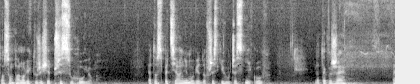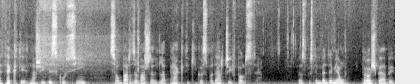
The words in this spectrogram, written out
To są panowie, którzy się przysłuchują. Ja to specjalnie mówię do wszystkich uczestników, dlatego że efekty naszej dyskusji są bardzo ważne dla praktyki gospodarczej w Polsce. W związku z tym będę miał prośbę, aby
